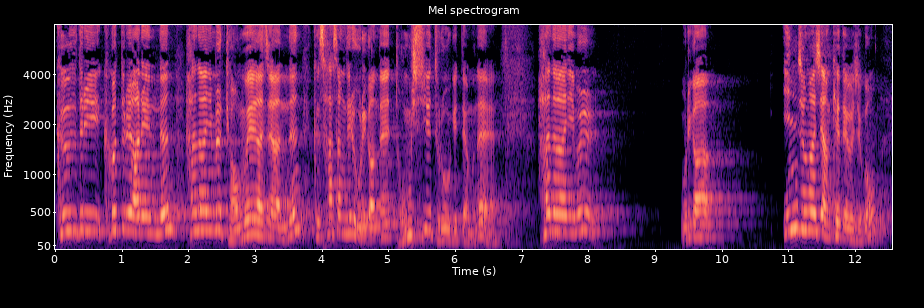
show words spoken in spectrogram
그들이 그것들 안에 있는 하나님을 경외하지 않는 그 사상들이 우리 가운데 동시에 들어오기 때문에 하나님을 우리가 인정하지 않게 되어지고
